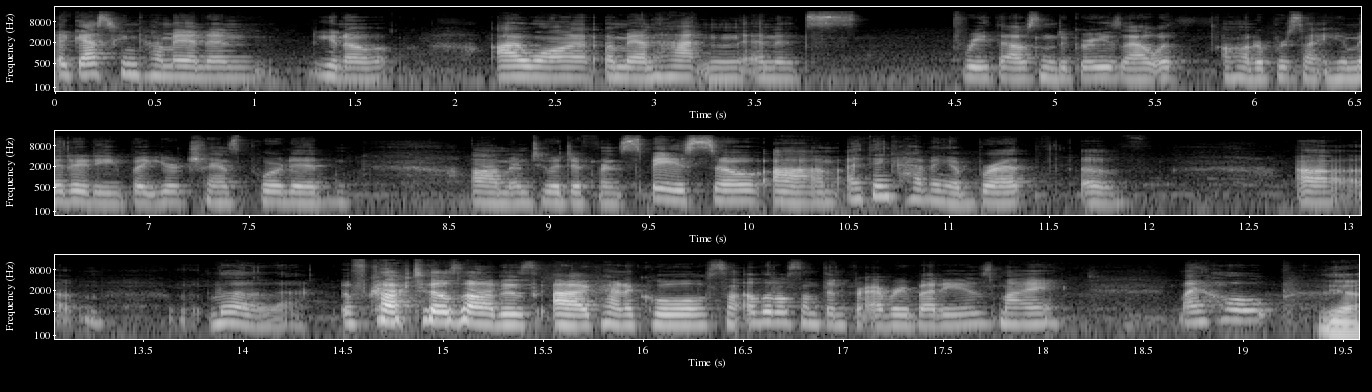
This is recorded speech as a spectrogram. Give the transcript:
a guest can come in and, you know, I want a Manhattan and it's 3,000 degrees out with 100% humidity, but you're transported um, into a different space. So um, I think having a breadth of um, blah, blah, blah, of cocktails on is uh, kind of cool. So a little something for everybody is my my hope. Yeah.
